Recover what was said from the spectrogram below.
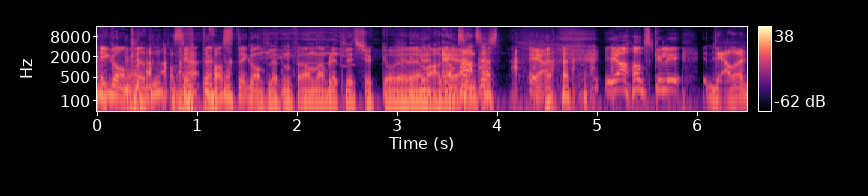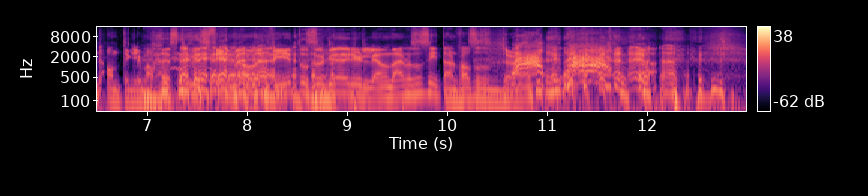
I gauntleten. Han sitter fast i gauntleten, for han er blitt litt tjukk over magen siden sist. Ja. ja, han skulle Det hadde vært antiklimatisk hvis filmen hadde begynt, og så skulle han rulle gjennom der, men så sitter han fast, og så dør han.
